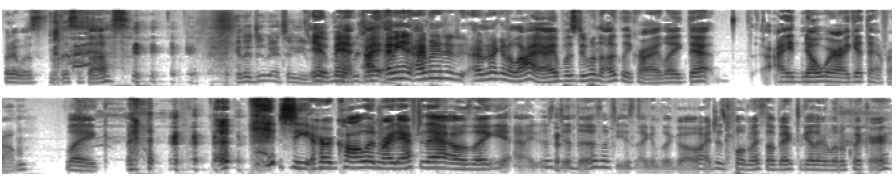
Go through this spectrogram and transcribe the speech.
But it was this is us. It'll do that to you. It, man, I. I mean, I'm gonna, I'm not gonna lie. I was doing the ugly cry like that. I know where I get that from. Like, she, her calling right after that. I was like, yeah, I just did this a few seconds ago. I just pulled myself back together a little quicker.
